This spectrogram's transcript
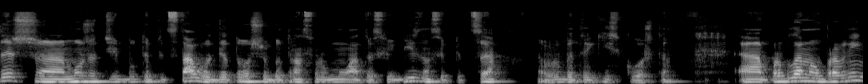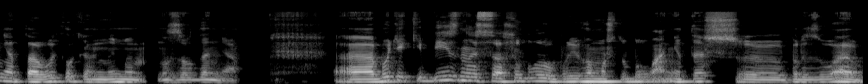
теж е, може бути підставою для того, щоб трансформувати свій бізнес і під це вибити якісь кошти. Е, Проблеми управління та викликані ними завдання. Будь-який бізнес, особливо при його масштабуванні, теж переживає,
